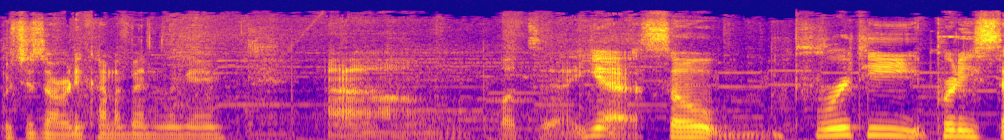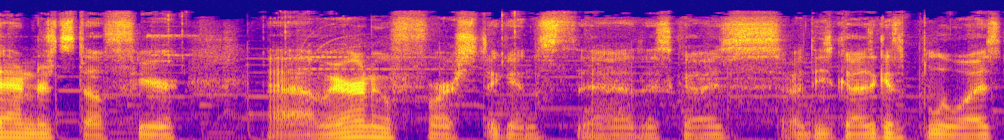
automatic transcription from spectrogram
which has already kind of been in the game. Um, but uh, yeah, so pretty, pretty standard stuff here. Uh, we're gonna go first against uh, this guys, or these guys against Blue Eyes.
